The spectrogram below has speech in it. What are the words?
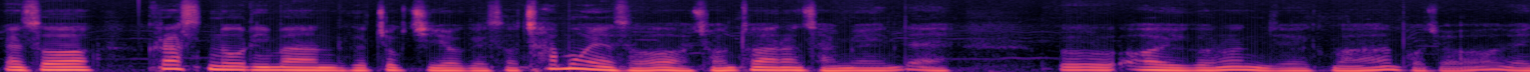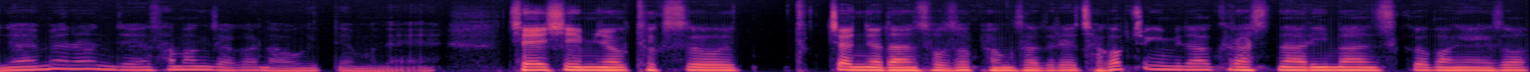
그래서 크라스노리만 그쪽 지역에서 참호에서 전투하는 장면인데 그 어, 이거는 이제 그만 보죠. 왜냐하면은 이제 사망자가 나오기 때문에 제16 특수 특전여단 소속 병사들의 작업 중입니다. 크라스나 리만스크 방향에서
